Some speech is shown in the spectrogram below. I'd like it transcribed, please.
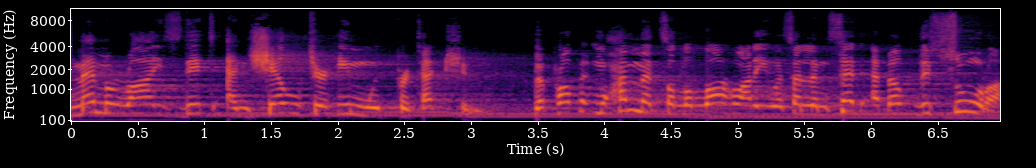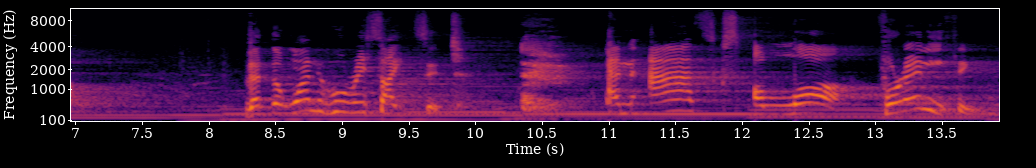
memorized it and shelter him with protection. The Prophet Muhammad ﷺ said about this surah that the one who recites it and asks Allah for anything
